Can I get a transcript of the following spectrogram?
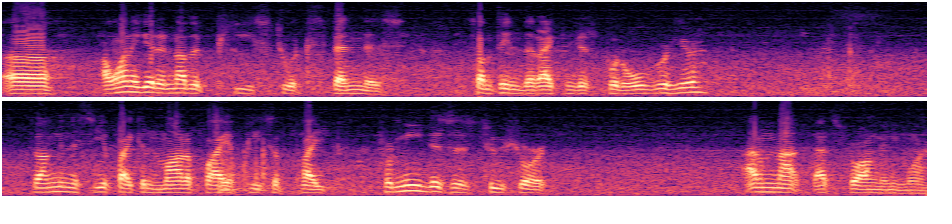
Uh, I want to get another piece to extend this. Something that I can just put over here. So I'm going to see if I can modify a piece of pipe. For me, this is too short. I'm not that strong anymore.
